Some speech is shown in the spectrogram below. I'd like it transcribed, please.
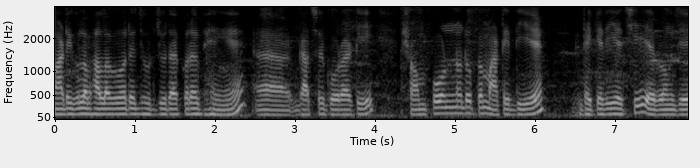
মাটিগুলো ভালো করে ঝুরঝুরা করে ভেঙে গাছের গোড়াটি সম্পূর্ণরূপে মাটি দিয়ে ঢেকে দিয়েছি এবং যে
